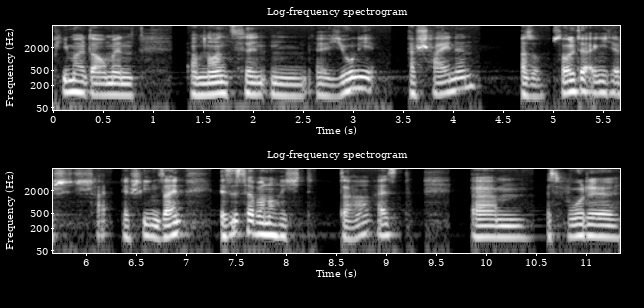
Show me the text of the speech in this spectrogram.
Pi mal Daumen am 19. Äh, Juni erscheinen. Also sollte eigentlich erschienen sein. Es ist aber noch nicht da. Heißt, ähm, es wurde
